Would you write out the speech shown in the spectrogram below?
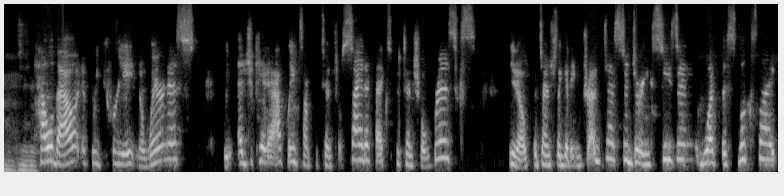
Mm-hmm. How about if we create an awareness, we educate athletes on potential side effects, potential risks, you know, potentially getting drug tested during season, what this looks like.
